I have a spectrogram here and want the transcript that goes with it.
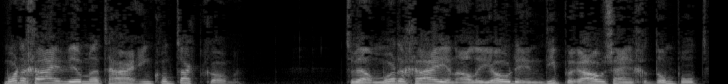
Mordechai wil met haar in contact komen. Terwijl Mordechai en alle Joden in diepe rouw zijn gedompeld,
